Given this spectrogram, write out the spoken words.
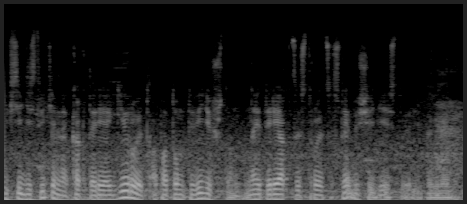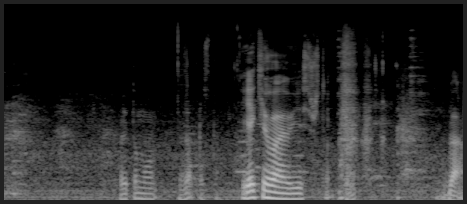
И все действительно как-то реагируют, а потом ты видишь, что на этой реакции строятся следующие действия и так далее. Поэтому запросто. Я киваю, если что. Да.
